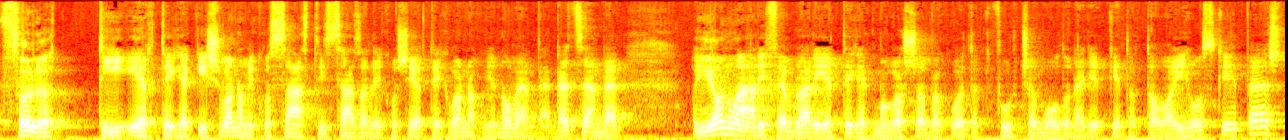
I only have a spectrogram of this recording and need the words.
fölötti értékek is van, amikor 110%-os érték vannak, ugye november-december, a januári-februári értékek magasabbak voltak furcsa módon egyébként a tavalyihoz képest.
